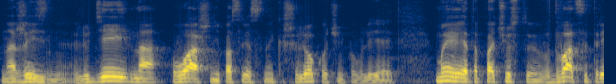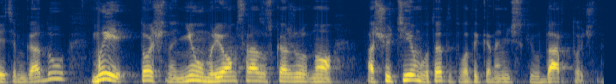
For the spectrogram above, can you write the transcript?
на жизнь людей, на ваш непосредственный кошелек очень повлияет. Мы это почувствуем в 23 году. Мы точно не умрем, сразу скажу, но ощутим вот этот вот экономический удар точно.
